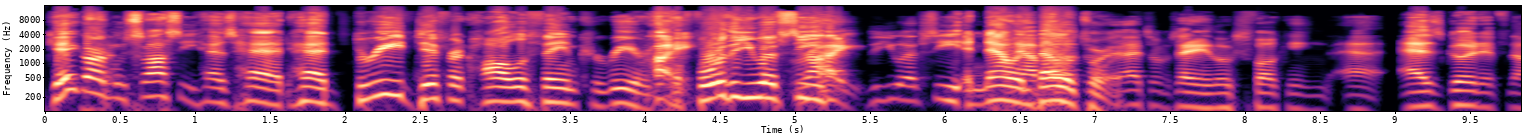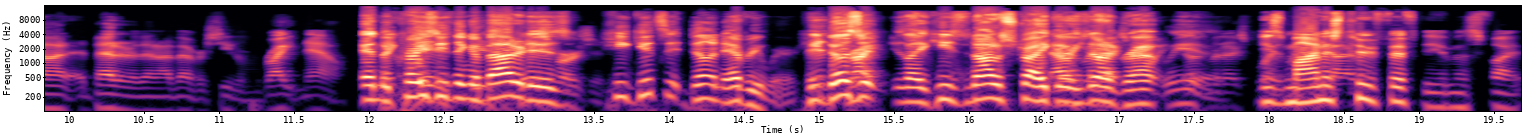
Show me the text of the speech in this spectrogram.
Gegard Mousasi has had had three different Hall of Fame careers Right. before the UFC, Right. the UFC, and now in Now Bellator. That's what I'm saying. He looks fucking uh, as good, if not better, than I've ever seen him right now. And the crazy his- thing about it this is, version. he gets it done everywhere. He This- doesn't right. like he's not a striker. He's not a grappler. point. That was Yeah. my next point. He's Like, the minus guy- two fifty in this fight.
